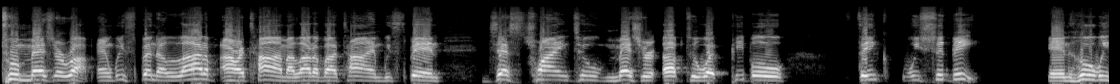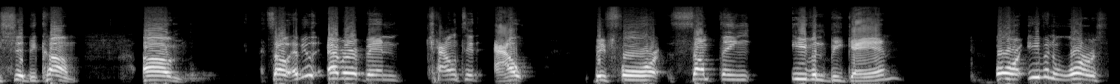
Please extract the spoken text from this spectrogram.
to measure up. And we spend a lot of our time, a lot of our time we spend just trying to measure up to what people think we should be and who we should become. Um, so have you ever been counted out before something even began? Or even worse,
